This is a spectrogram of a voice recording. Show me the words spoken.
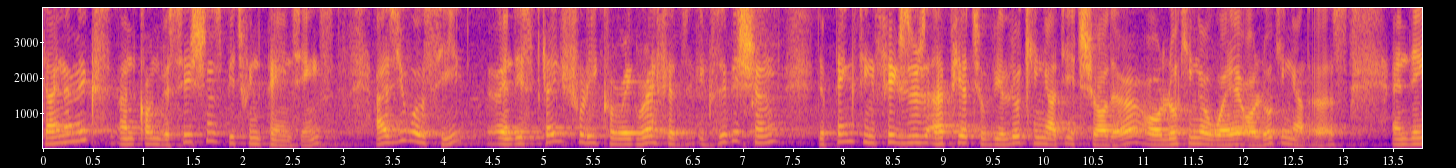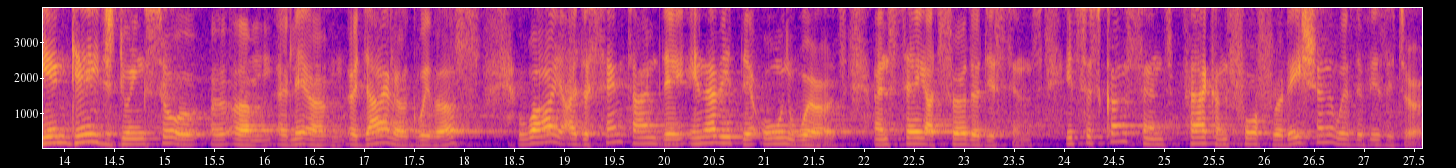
dynamics and conversations between paintings. As you will see, in this playfully choreographed exhibition, the painting figures appear to be looking at each other or looking away or looking at us and they engage doing so uh, um, a, um, a, dialogue with us while at the same time they inhabit their own world and stay at further distance. It's a constant back and forth relation with the visitor.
